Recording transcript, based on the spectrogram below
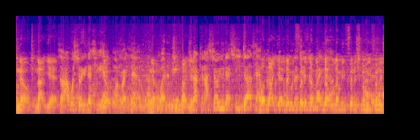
No, not yet. So I will show you that she had No. one right now. No, Why didn't you- not Can I, can I show you that she does have Well, not yet. Let me finish. Let me right no. now? Let me finish. Let me finish.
